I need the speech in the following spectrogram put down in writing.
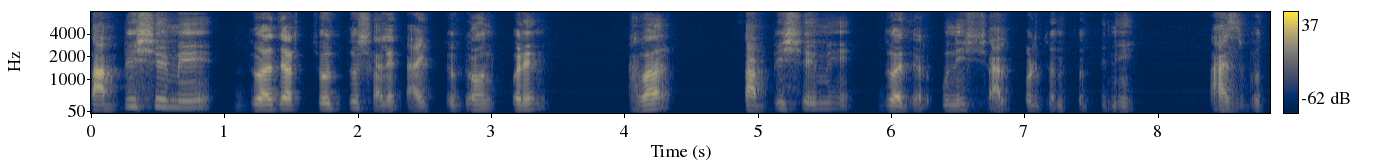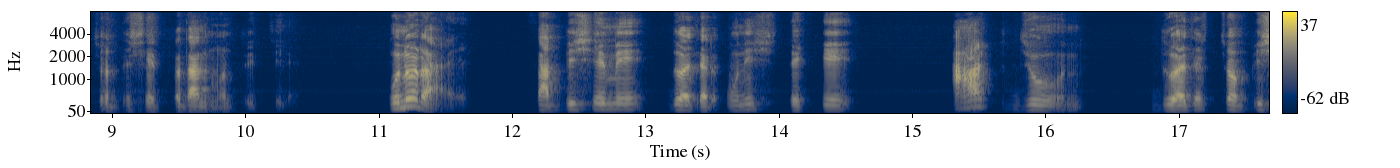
ছাব্বিশে মে দু হাজার চোদ্দ সালে দায়িত্ব গ্রহণ করেন, আবার ছাব্বিশে মে দু হাজার উনিশ সাল পর্যন্ত তিনি পাঁচ বছর দেশের প্রধানমন্ত্রী ছিলেন। পুনরায় ছাব্বিশে মে দু হাজার উনিশ থেকে আট জুন দু হাজার চব্বিশ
